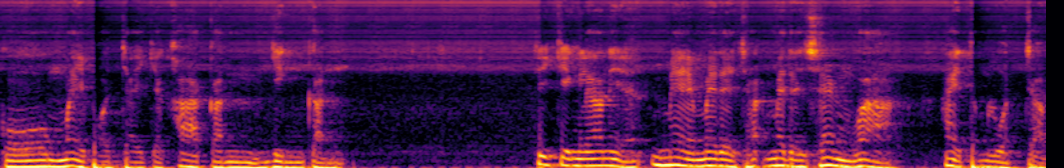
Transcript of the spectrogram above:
โกงไม่พอใจจะฆ่ากันยิงกัน ที่จริงแล้วเนี่ย แม่ไม่ได้ชะไม่ได้แช่งว่าให้ตำรวจจับ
